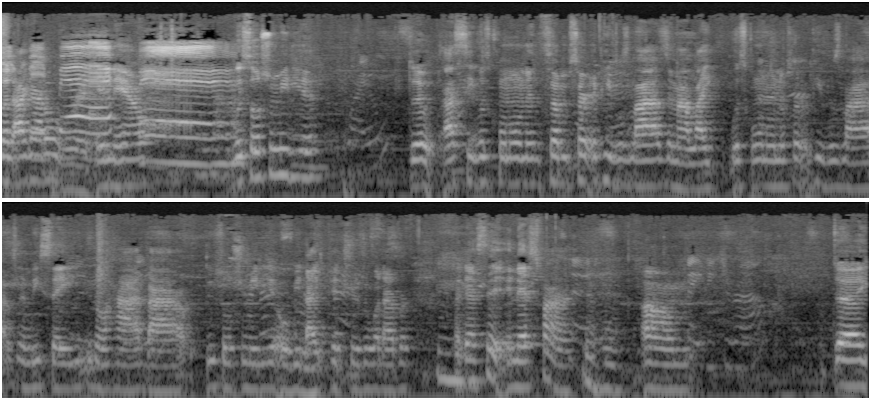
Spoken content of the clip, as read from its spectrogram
but i got over it and now with social media the, i see what's going on in some certain people's lives and i like what's going on in certain people's lives and we say you know hi bye through social media or we like pictures or whatever. But that's it and that's fine. Um the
